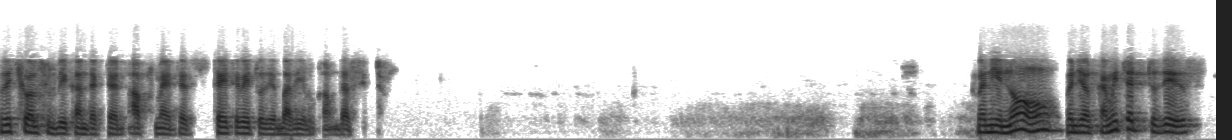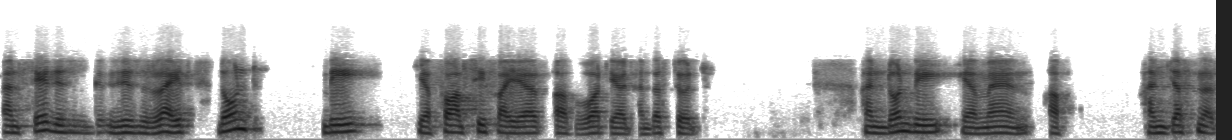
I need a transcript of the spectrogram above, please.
rituals will be conducted after my death, straight away to the burial ground. That's it. When you know, when you're committed to this and say this, this is right, don't be a falsifier of what you had understood. And don't be a man of unjustness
